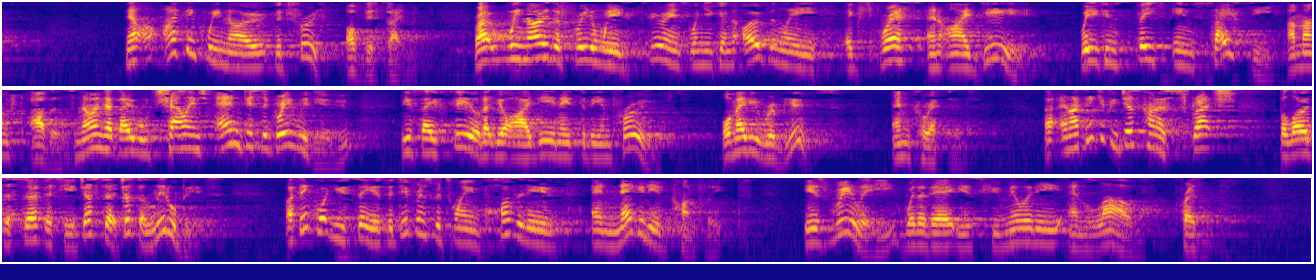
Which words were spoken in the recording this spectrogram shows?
Now, I think we know the truth of this statement. Right? We know the freedom we experience when you can openly express an idea, where you can speak in safety amongst others, knowing that they will challenge and disagree with you if they feel that your idea needs to be improved, or maybe rebuked and corrected. Uh, and I think if you just kind of scratch below the surface here just a, just a little bit, I think what you see is the difference between positive and negative conflict is really whether there is humility and love present.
